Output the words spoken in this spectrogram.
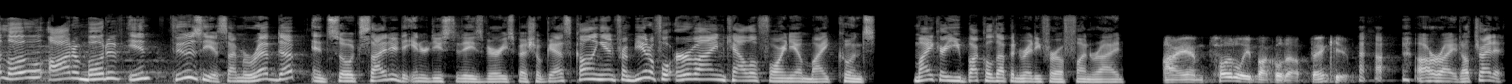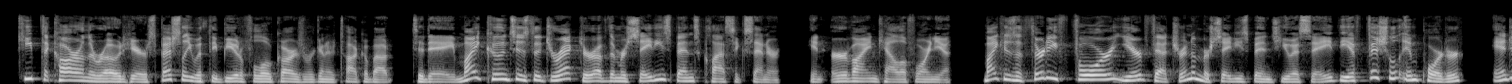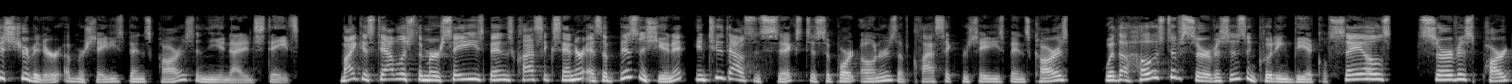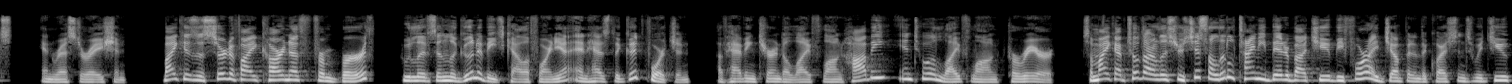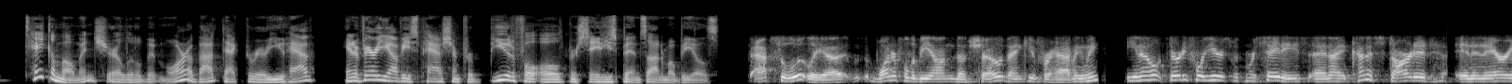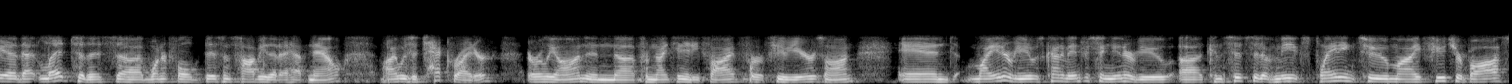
Hello, automotive enthusiasts. I'm revved up and so excited to introduce today's very special guest, calling in from beautiful Irvine, California, Mike Kunz. Mike, are you buckled up and ready for a fun ride? I am totally buckled up. Thank you. All right. I'll try to keep the car on the road here, especially with the beautiful old cars we're going to talk about today. Mike Kunz is the director of the Mercedes Benz Classic Center in Irvine, California. Mike is a 34 year veteran of Mercedes Benz USA, the official importer and distributor of Mercedes Benz cars in the United States. Mike established the Mercedes Benz Classic Center as a business unit in 2006 to support owners of classic Mercedes Benz cars with a host of services, including vehicle sales, service, parts, and restoration. Mike is a certified car nut from birth who lives in Laguna Beach, California, and has the good fortune of having turned a lifelong hobby into a lifelong career. So, Mike, I've told our listeners just a little tiny bit about you. Before I jump into the questions, would you take a moment share a little bit more about that career you have and a very obvious passion for beautiful old Mercedes Benz automobiles? Absolutely. Uh, wonderful to be on the show. Thank you for having me. You know, 34 years with Mercedes, and I kind of started in an area that led to this uh, wonderful business hobby that I have now. I was a tech writer early on, and uh, from 1985 for a few years on. And my interview was kind of an interesting interview. Uh, consisted of me explaining to my future boss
